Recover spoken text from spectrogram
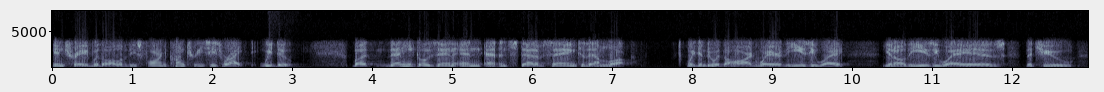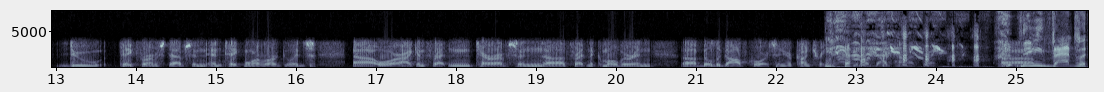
in trade with all of these foreign countries. He's right. We do. But then he goes in and, and instead of saying to them, look, we can do it the hard way or the easy way, you know, the easy way is that you do take firm steps and, and take more of our goods. Uh, or I can threaten tariffs and uh, threaten to come over and uh, build a golf course in your country. you know, that kind of thing. Uh, that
